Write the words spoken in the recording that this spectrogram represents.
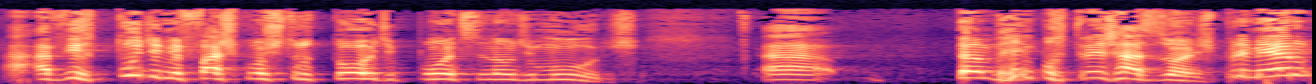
a, a virtude me faz construtor de pontes e não de muros? Ah, também por três razões. Primeiro,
